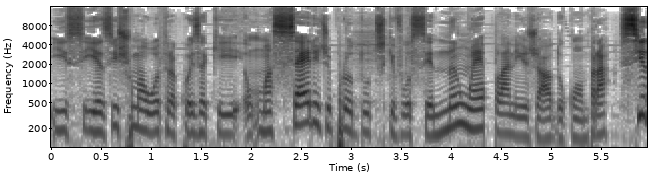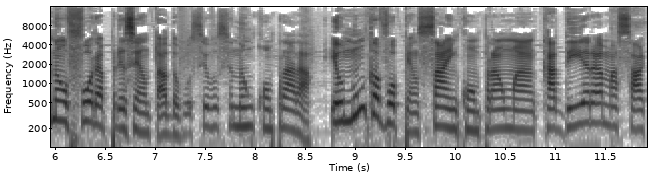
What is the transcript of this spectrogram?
E se existe uma outra coisa que uma série de produtos que você não é planejado comprar, se não for apresentado a você, você não comprará. Eu nunca vou pensar em comprar uma cadeira massa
